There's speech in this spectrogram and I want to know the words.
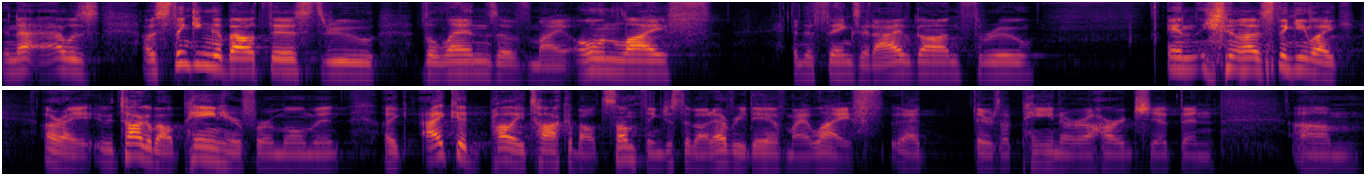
And I was, I was thinking about this through the lens of my own life and the things that I've gone through. And you know, I was thinking like, all right, we talk about pain here for a moment. Like I could probably talk about something just about every day of my life that there's a pain or a hardship, and um,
